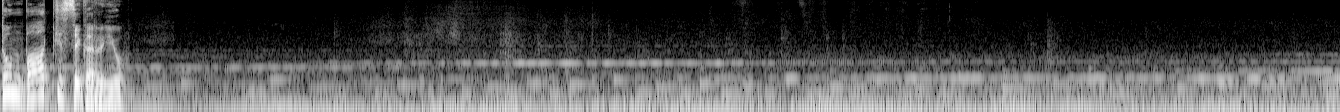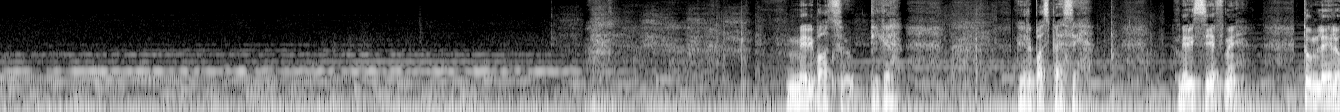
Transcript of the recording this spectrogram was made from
तुम बात किससे कर रही हो? मेरी बात सुनो ठीक है? मेरे पास पैसे हैं। मेरी सेफ़ में। तुम ले लो।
